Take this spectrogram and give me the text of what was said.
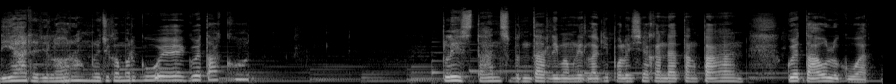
Dia ada di lorong menuju kamar gue. Gue takut. Please tahan sebentar 5 menit lagi polisi akan datang Tahan Gue tahu lu kuat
